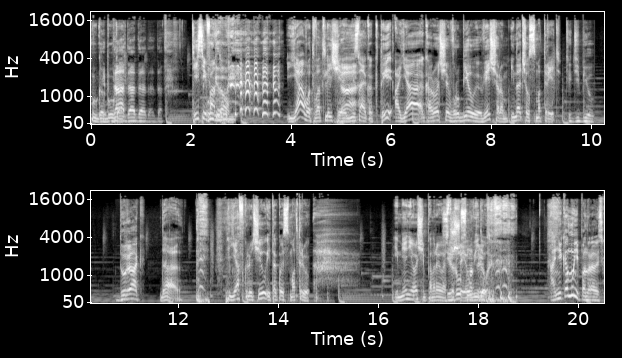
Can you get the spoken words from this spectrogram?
Уга-буга. Да, да, да, да, да. DC фандом. Я вот, в отличие, да. не знаю, как ты, а я, короче, врубил ее вечером и начал смотреть. Ты дебил. Дурак. Да. Я включил и такой смотрю. И мне не очень понравилось Сижу, то, что смотрю. я увидел. А никому не понравилось,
